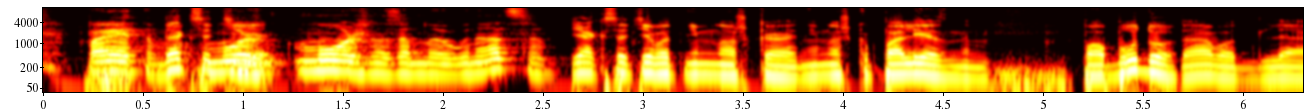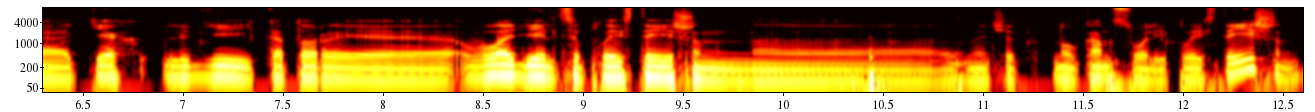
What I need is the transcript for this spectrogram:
поэтому да, кстати, можно, можно за мной угнаться. Я, кстати, вот немножко, немножко полезным побуду, да, вот для тех людей, которые владельцы PlayStation, э, значит, ну, консолей PlayStation,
